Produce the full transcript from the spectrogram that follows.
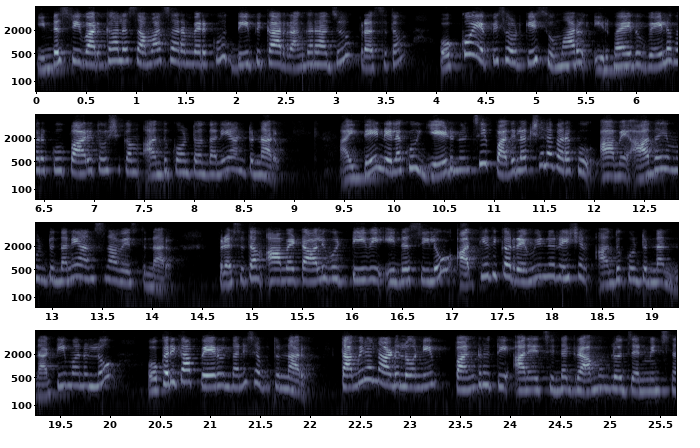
ఇండస్ట్రీ వర్గాల సమాచారం మేరకు దీపికా రంగరాజు ప్రస్తుతం ఒక్కో ఎపిసోడ్కి సుమారు ఇరవై ఐదు వేల వరకు పారితోషికం అందుకుంటోందని అంటున్నారు. అయితే నెలకు ఏడు నుంచి పది లక్షల వరకు ఆమె ఆదాయం ఉంటుందని అంచనా వేస్తున్నారు. ప్రస్తుతం ఆమె టాలీవుడ్ టీవీ ఇండస్ట్రీలో అత్యధిక రెమ్యూనరేషన్ అందుకుంటున్న నటీమణుల్లో ఒకరిగా పేరుందని చెబుతున్నారు. తమిళనాడులోని పండ్రుతి అనే చిన్న గ్రామంలో జన్మించిన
